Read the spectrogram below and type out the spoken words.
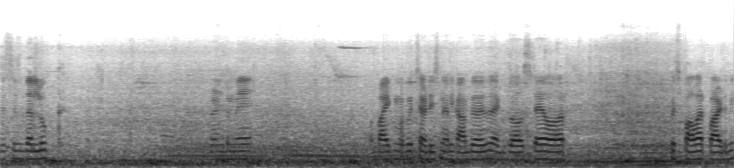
This is the look front में बाइक में कुछ एडिशनल काम भी हो एग्जॉस्ट है और कुछ पावर पार्ट भी।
